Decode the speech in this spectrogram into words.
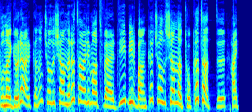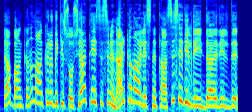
Buna göre Erkan'ın çalışanlara talimat verdiği bir banka çalışanına tokat attığı, hatta bankanın Ankara'daki sosyal tesisinin Erkan ailesine tahsis edildiği iddia edildi.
